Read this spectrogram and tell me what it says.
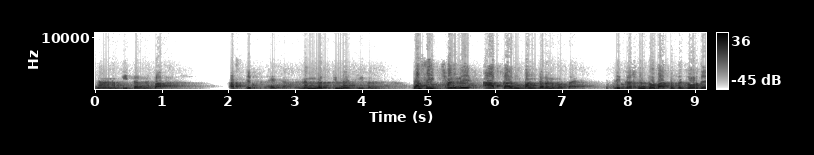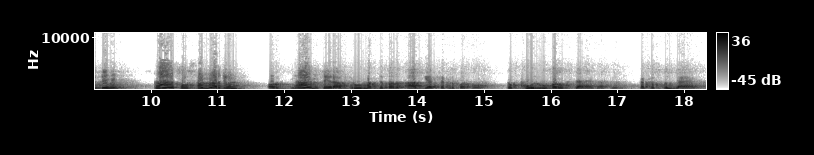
जहाँ न भीतर न बाहर, अस्तित्व है जहाँ, न मृत्यु न जीवन। उसी क्षण में आपका रूपांतरण होता है। इसलिए कृष्ण दो बातों पर ज़ोर देते हैं। श्वास और सम, अर्जुन और ध्यान तेरा भ्रू मध्य पर आज्ञा चक्र पर हो तो फूल ऊपर उठ जाएगा चक्र खुल जाएगा।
